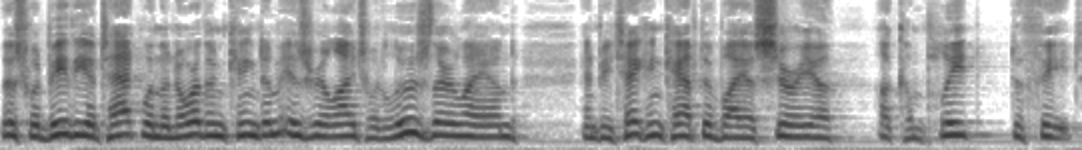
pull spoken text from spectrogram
This would be the attack when the northern kingdom Israelites would lose their land and be taken captive by Assyria, a complete defeat.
